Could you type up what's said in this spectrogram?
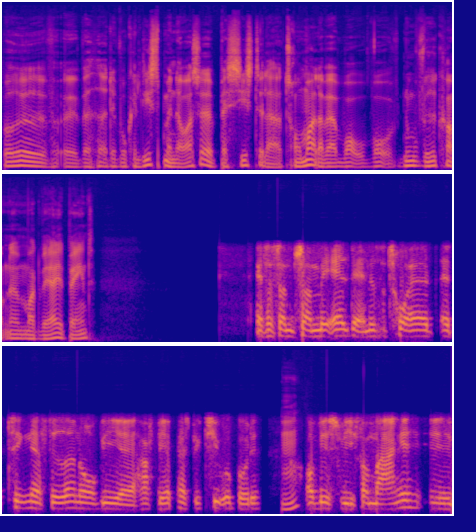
både øh, hvad hedder det, vokalist, men også bassist eller trommer, eller hvad, hvor, hvor nu vedkommende måtte være i et band? Altså som, som med alt andet, så tror jeg, at, at tingene er federe, når vi uh, har flere perspektiver på det. Mm. Og hvis vi får mange uh,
